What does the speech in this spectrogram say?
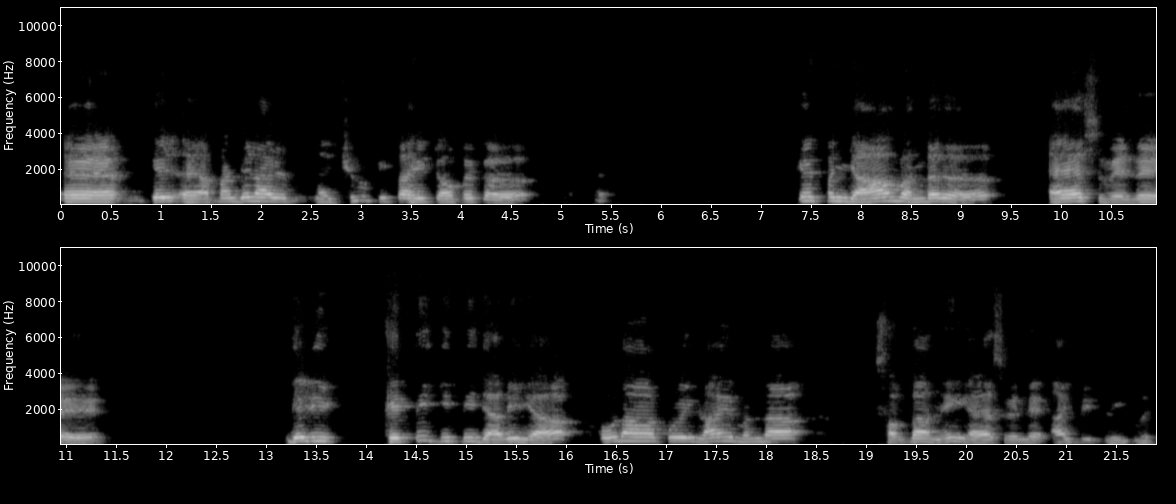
ਅਹ ਕਿ ਆਪਾਂ ਜਿਹੜਾ ਸ਼ੁਰੂ ਕੀਤਾ ਸੀ ਟੌਪਿਕ ਕਿ ਪੰਜਾਬ ਅੰਦਰ ਇਸ ਵੇਲੇ ਜਿਹੜੀ ਖੇਤੀ ਕੀਤੀ ਜਾ ਰਹੀ ਆ, ਉਹਦਾ ਕੋਈ ਲਾਹੇ ਬੰਦਾ ਸੌਦਾ ਨਹੀਂ ਹੈ ਇਸ ਵੇਲੇ ਅੱਜ ਦੀ ਤਰੀਕ ਵਿੱਚ।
